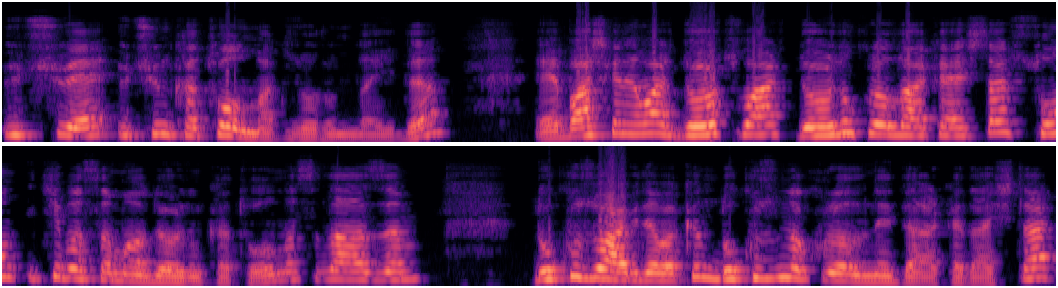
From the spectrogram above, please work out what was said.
3 ve 3'ün katı olmak zorundaydı. Ee, başka ne var? 4 var. 4'ün kuralı arkadaşlar son 2 basamağı 4'ün katı olması lazım. 9 var bir de bakın. 9'un da kuralı neydi arkadaşlar?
